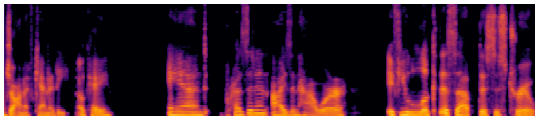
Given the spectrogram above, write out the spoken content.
John F. Kennedy, okay? And President Eisenhower, if you look this up, this is true.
